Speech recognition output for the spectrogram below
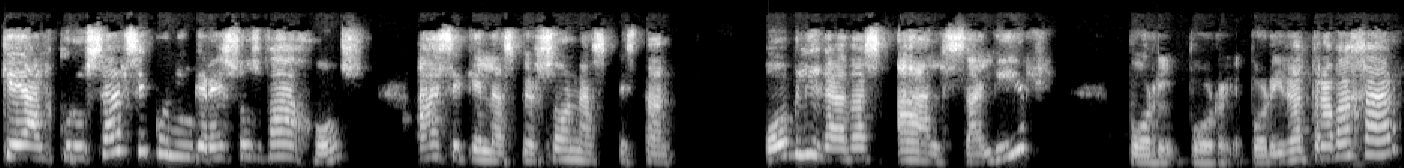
que al cruzarse con ingresos bajos hace que las personas están obligadas al salir por, por, ir a trabajar,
